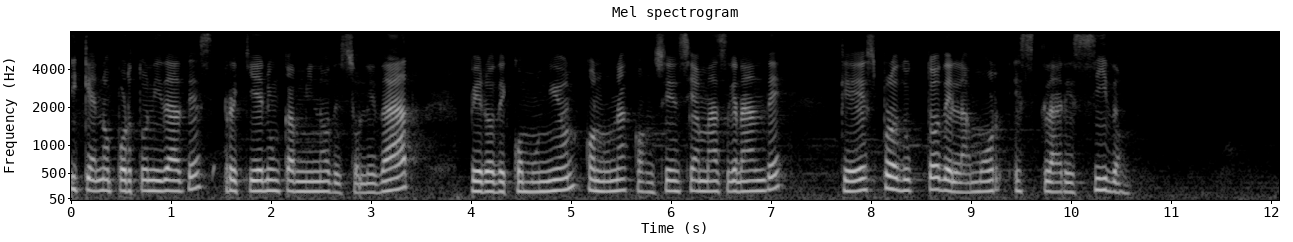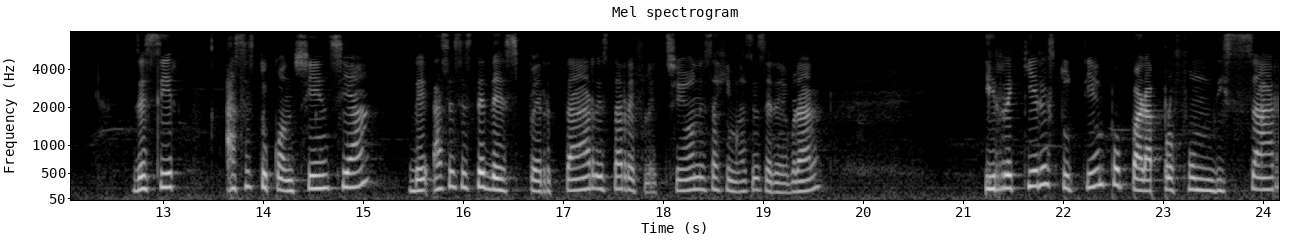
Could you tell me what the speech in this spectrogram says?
y que en oportunidades requiere un camino de soledad, pero de comunión con una conciencia más grande que es producto del amor esclarecido. Es decir, haces tu conciencia haces este despertar, esta reflexión, esta gimnasia cerebral y requieres tu tiempo para profundizar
